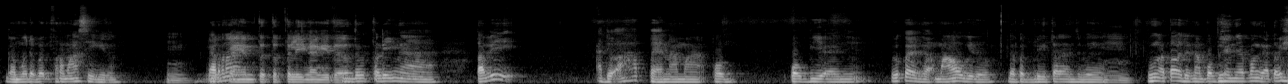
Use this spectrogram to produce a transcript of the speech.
nggak mau dapat informasi gitu Hmm, Karena- pengen tutup telinga gitu. untuk telinga. Tapi aduh apa ya nama fobianya? Lu kayak nggak mau gitu dapat berita dan sebagainya. Hmm. Gue nggak tahu ada nama fobianya apa nggak, tapi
